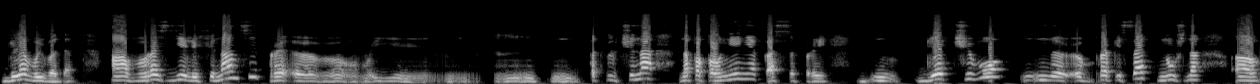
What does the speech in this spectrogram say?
для вывода, а в разделе финансы э, подключена на пополнение касса фрей. Для чего прописать нужно а,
